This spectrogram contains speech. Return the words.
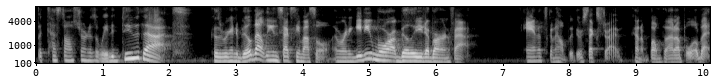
but testosterone is a way to do that because we're going to build that lean sexy muscle and we're going to give you more ability to burn fat and it's going to help with your sex drive, kind of bump that up a little bit.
